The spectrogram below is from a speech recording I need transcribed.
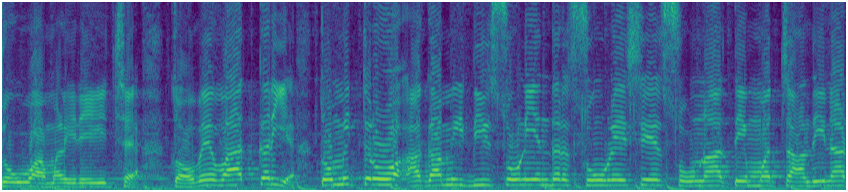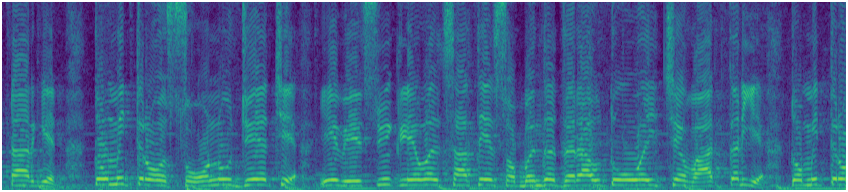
જોવા મળી રહી છે. તો હવે વાત કરીએ, તો મિત્રો આગામી દિવસોની અંદર શું રહેશે? સોના તેમજ ચાંદીના ટાર્ગેટ તો મિત્રો, સોનું જે છે એ વૈશ્વિક લેવલ સાથે સંબંધ ધરાવતું હોય છે. વાત કરીએ, તો મિત્રો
